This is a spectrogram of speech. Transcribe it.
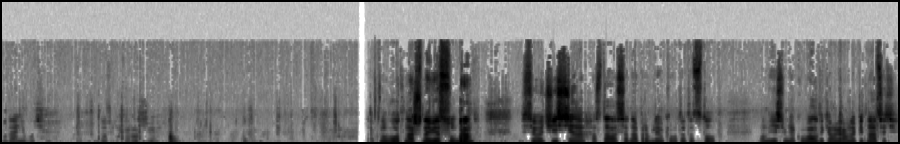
куда-нибудь. Доски хорошие. Так, ну вот наш навес убран. Все очищено. Осталась одна проблемка. Вот этот столб. Он есть у меня кувалды килограмм на 15.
